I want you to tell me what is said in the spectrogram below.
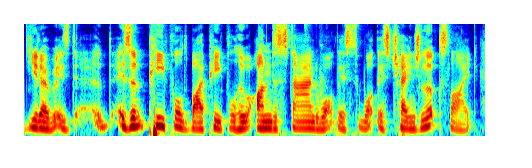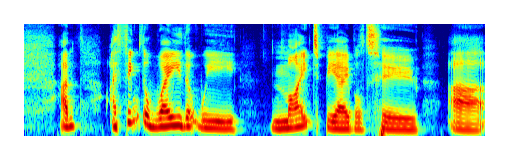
you know is, isn't peopled by people who understand what this what this change looks like. Um, i think the way that we might be able to uh,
